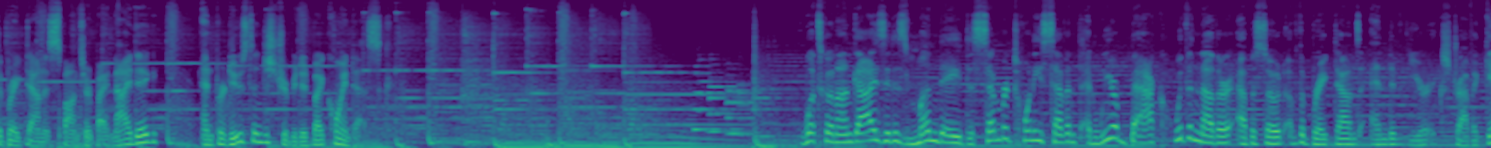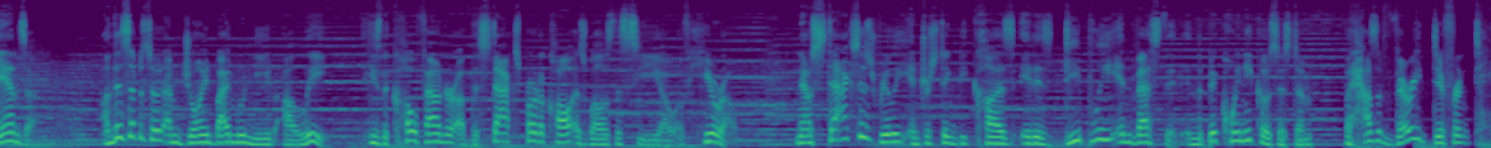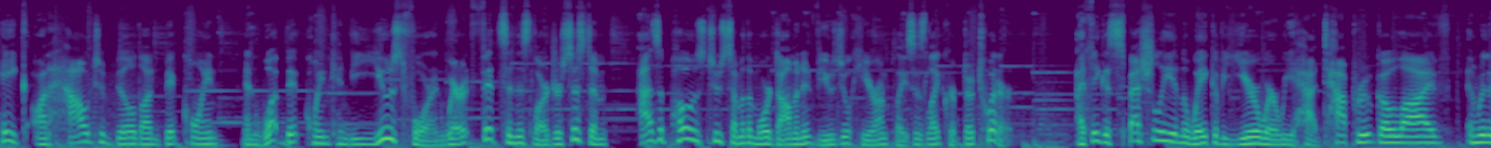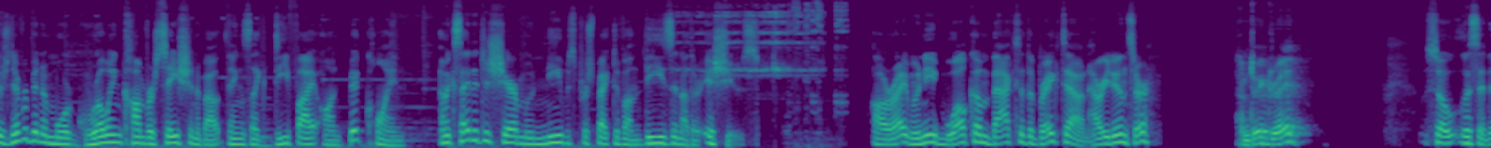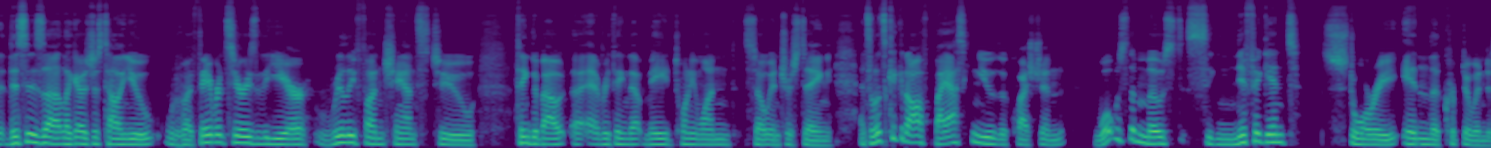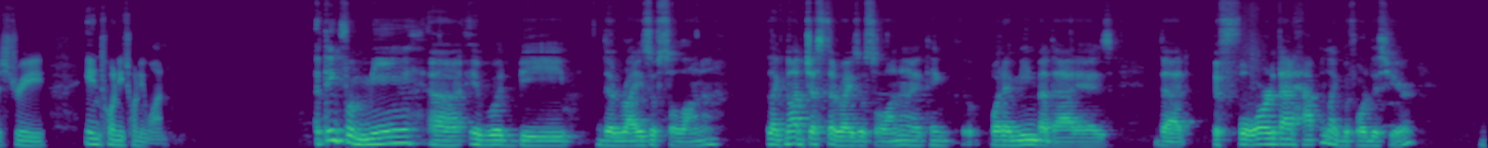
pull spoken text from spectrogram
The Breakdown is sponsored by NYDIG and produced and distributed by Coindesk. What's going on, guys? It is Monday, December 27th, and we are back with another episode of the Breakdown's end of year extravaganza. On this episode, I'm joined by Muneeb Ali. He's the co founder of the Stacks protocol as well as the CEO of Hiro. Now, Stacks is really interesting because it is deeply invested in the Bitcoin ecosystem, but has a very different take on how to build on Bitcoin and what Bitcoin can be used for and where it fits in this larger system, as opposed to some of the more dominant views you'll hear on places like crypto Twitter. I think, especially in the wake of a year where we had Taproot go live and where there's never been a more growing conversation about things like DeFi on Bitcoin, I'm excited to share Muneeb's perspective on these and other issues. All right, Muneeb, welcome back to the breakdown. How are you doing, sir? I'm doing great. So, listen, this is uh, like I was just telling you, one of my favorite series of the year. Really fun chance to think about uh, everything that made 21 so interesting. And so, let's kick it off by asking you the question what was the most significant story in the crypto industry in 2021? I think for me, uh, it would be the rise of Solana. Like, not just the rise of Solana. I think what I mean by that is that before that happened, like before this year,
